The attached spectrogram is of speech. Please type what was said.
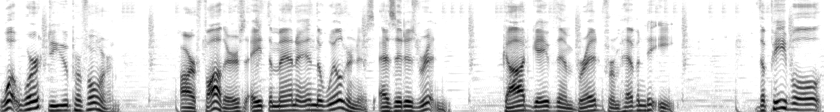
What work do you perform? Our fathers ate the manna in the wilderness, as it is written, God gave them bread from heaven to eat. The people,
